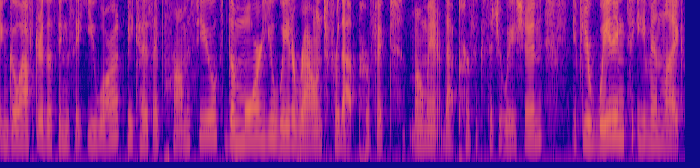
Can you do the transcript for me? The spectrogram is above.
and go after the things that you want because I promise you, the more you wait around for that perfect moment, that perfect situation, if you're waiting to even like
